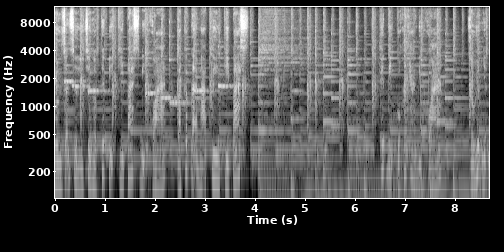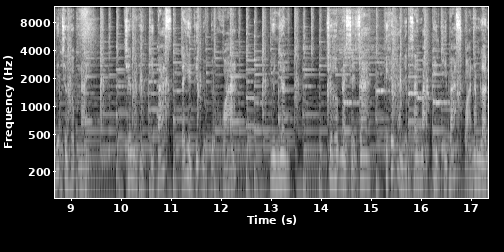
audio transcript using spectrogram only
Hướng dẫn xử lý trường hợp thiết bị KeyPass bị khóa và cấp lại mã PIN KeyPass. Thiết bị của khách hàng bị khóa. Dấu hiệu nhận biết trường hợp này. Trên màn hình KeyPass đã hiển thị biểu tượng khóa. Nguyên nhân Trường hợp này xảy ra khi khách hàng nhập sai mã PIN KeyPass quá 5 lần.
